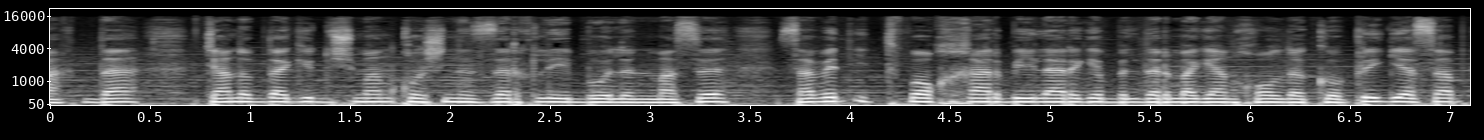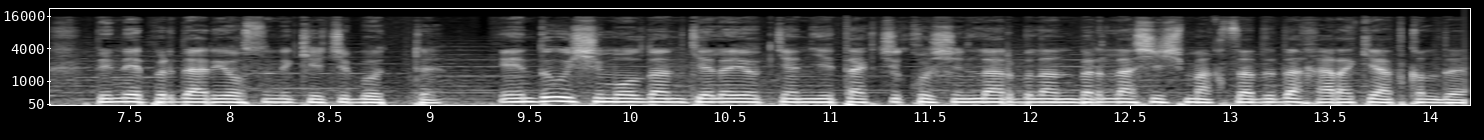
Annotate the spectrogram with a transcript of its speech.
vaqtda janubdagi dushman qo'shini zirhli bo'linmasi sovet ittifoqi harbiylariga bildirmagan holda ko'prik yasab dnepr daryosini kechib o'tdi. Endi u shimoldan kelayotgan yetakchi qo'shinlar bilan birlashish maqsadida harakat qildi.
